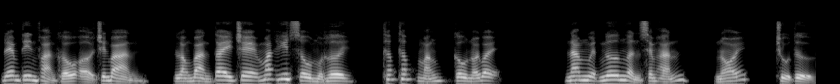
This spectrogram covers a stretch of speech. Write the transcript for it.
đem tin phản khấu ở trên bàn, lòng bàn tay che mắt hít sâu một hơi, thấp thấp mắng câu nói bậy. Nam Nguyệt ngơ ngẩn xem hắn, nói, chủ tử,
